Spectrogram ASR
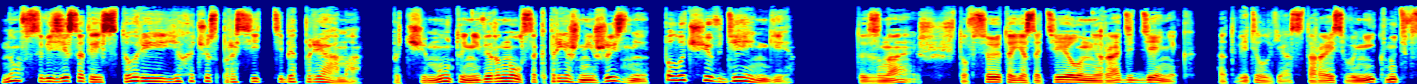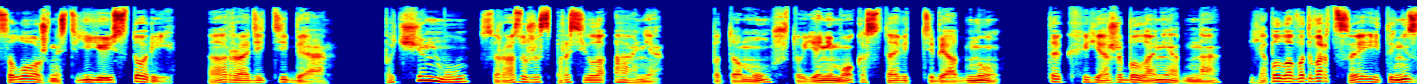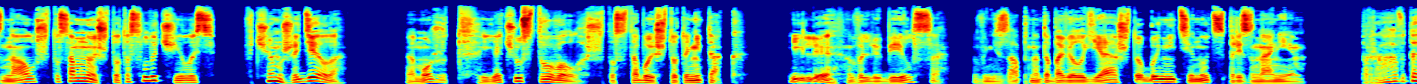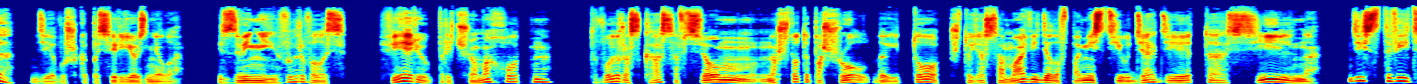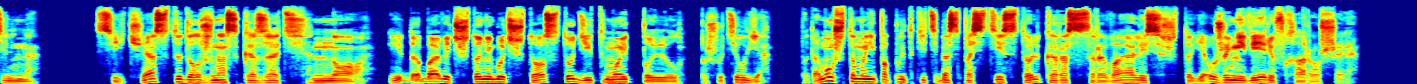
Но в связи с этой историей я хочу спросить тебя прямо. Почему ты не вернулся к прежней жизни, получив деньги? «Ты знаешь, что все это я затеял не ради денег», — ответил я, стараясь вникнуть в сложность ее истории, «а ради тебя». «Почему?» — сразу же спросила Аня. «Потому что я не мог оставить тебя одну». «Так я же была не одна. Я была во дворце, и ты не знал, что со мной что-то случилось. В чем же дело?» «А может, я чувствовал, что с тобой что-то не так? Или влюбился?» Внезапно добавил я, чтобы не тянуть с признанием. «Правда?» — девушка посерьезнела. «Извини, вырвалась. Верю, причем охотно. Твой рассказ о всем, на что ты пошел, да и то, что я сама видела в поместье у дяди, это сильно. Действительно. Сейчас ты должна сказать «но» и добавить что-нибудь, что студит мой пыл», — пошутил я потому что мои попытки тебя спасти столько раз срывались, что я уже не верю в хорошее.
